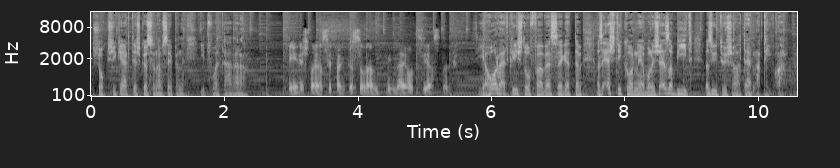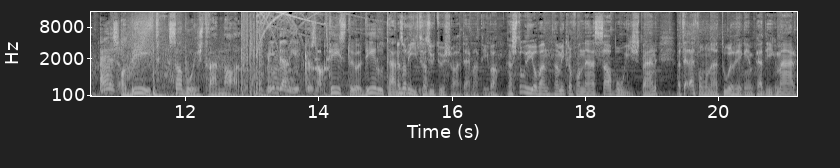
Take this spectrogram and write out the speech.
sok sikert, és köszönöm szépen, hogy itt voltál velem. Én is nagyon szépen köszönöm, minden jót, sziasztok! Szia, Horváth Kristóffal beszélgettem az Esti Kornélból, és ez a Beat az ütős alternatíva. Ez a Beat Szabó Istvánnal. Minden hétköznap 10-től délután. Ez a Beat az ütős alternatíva. A stúdióban a mikrofonnál Szabó István, a telefononál túl végén pedig már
